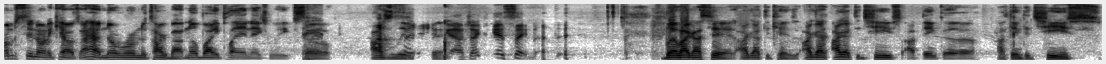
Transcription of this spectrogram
I'm sitting on the couch. I had no room to talk about nobody playing next week. So I'll just leave it at that. Couch. I can't say nothing. But like I said, I got the Kansas. I got I got the Chiefs. I think uh I think the Chiefs.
